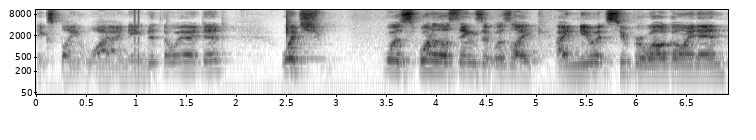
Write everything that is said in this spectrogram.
explain why I named it the way I did, which was one of those things that was like I knew it super well going in,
